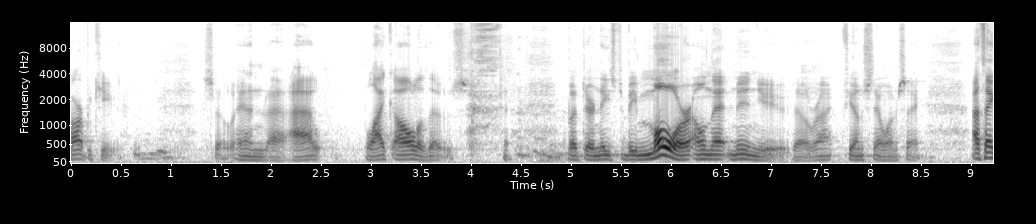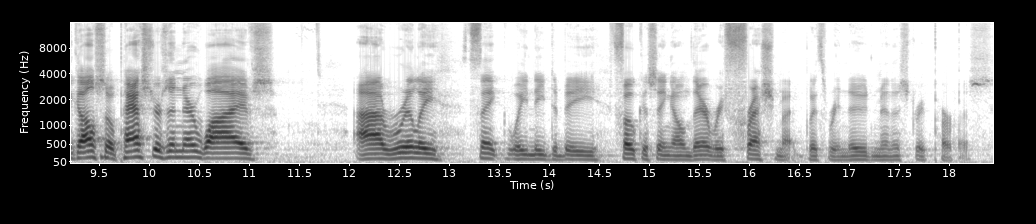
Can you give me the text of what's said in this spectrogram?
barbecue. So, and uh, I like all of those. but there needs to be more on that menu, though, right? If you understand what I'm saying. I think also pastors and their wives, I really think we need to be focusing on their refreshment with renewed ministry purpose.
